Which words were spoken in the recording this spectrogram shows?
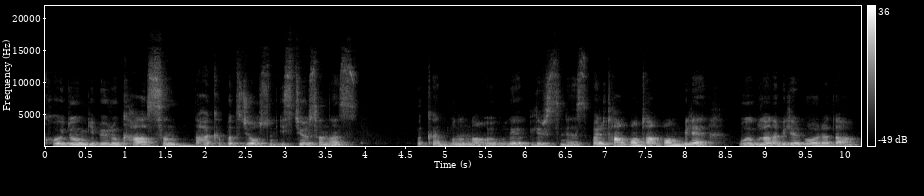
koyduğum gibi ürün kalsın, daha kapatıcı olsun istiyorsanız bakın bununla uygulayabilirsiniz. Böyle tampon tampon bile uygulanabilir bu arada.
